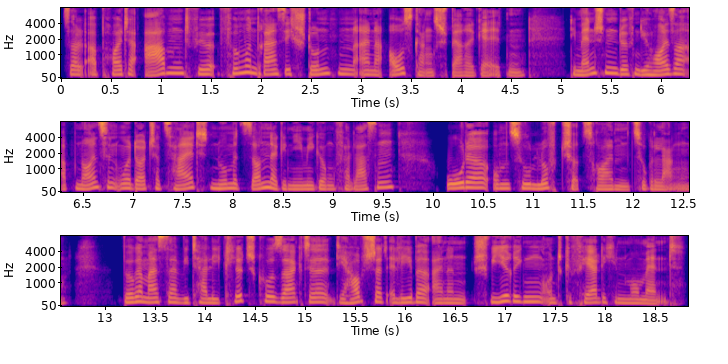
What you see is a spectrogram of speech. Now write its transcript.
soll ab heute Abend für 35 Stunden eine Ausgangssperre gelten. Die Menschen dürfen die Häuser ab 19 Uhr deutscher Zeit nur mit Sondergenehmigung verlassen oder um zu Luftschutzräumen zu gelangen. Bürgermeister Vitali Klitschko sagte, die Hauptstadt erlebe einen schwierigen und gefährlichen Moment.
